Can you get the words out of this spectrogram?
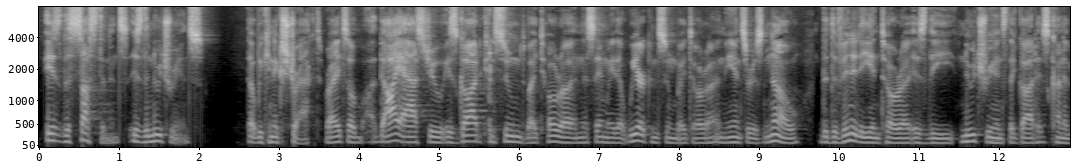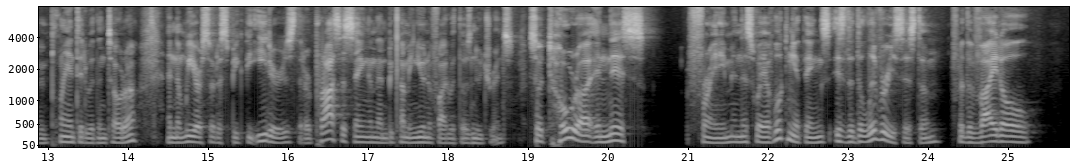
is the sustenance, is the nutrients that we can extract, right? So uh, I asked you, is God consumed by Torah in the same way that we are consumed by Torah? And the answer is no. The divinity in Torah is the nutrients that God has kind of implanted within Torah. And then we are, so to speak, the eaters that are processing and then becoming unified with those nutrients. So Torah in this frame, in this way of looking at things, is the delivery system for the vital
